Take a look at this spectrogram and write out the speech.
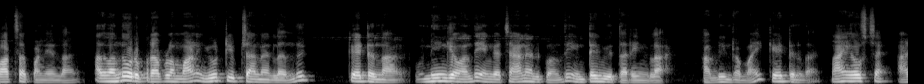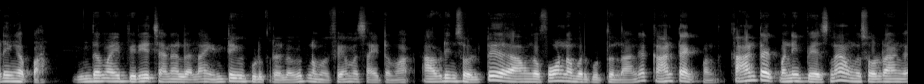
வாட்ஸ்அப் பண்ணியிருந்தாங்க. அது வந்து ஒரு பிரபலமான யூடியூப் சேனல்லேருந்து கேட்டிருந்தாங்க. நீங்கள் வந்து எங்கள் சேனலுக்கு வந்து இன்டர்வியூ தரீங்களா? அப்படின்ற மாதிரி கேட்டிருந்தாங்க நான் யோசித்தேன் அடேங்கப்பா இந்த மாதிரி பெரிய சேனல்லலாம் இன்டர்வியூ கொடுக்குற அளவுக்கு நம்ம ஃபேமஸ் ஆயிட்டோமா அப்படின்னு சொல்லிட்டு அவங்க ஃபோன் நம்பர் கொடுத்துருந்தாங்க கான்டாக்ட் பண்ணேன். கான்டாக்ட் பண்ணி பேசினா அவங்க சொல்கிறாங்க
